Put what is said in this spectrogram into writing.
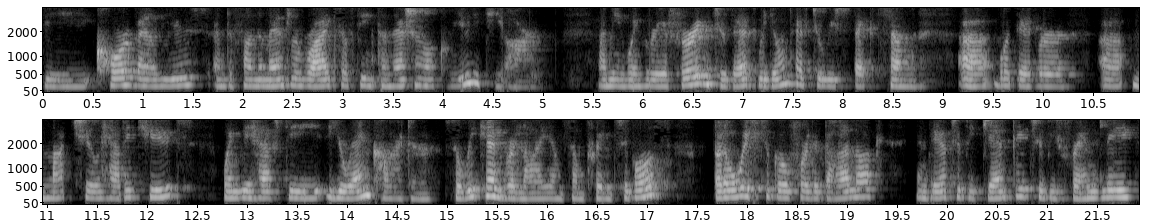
the core values and the fundamental rights of the international community are. I mean, when we're referring to that, we don't have to respect some uh, whatever uh, macho habitudes when we have the UN Charter. So we can rely on some principles, but always to go for the dialogue and there to be gentle, to be friendly,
